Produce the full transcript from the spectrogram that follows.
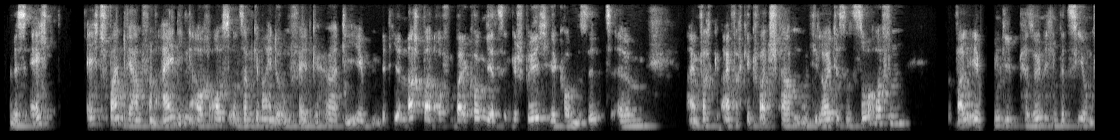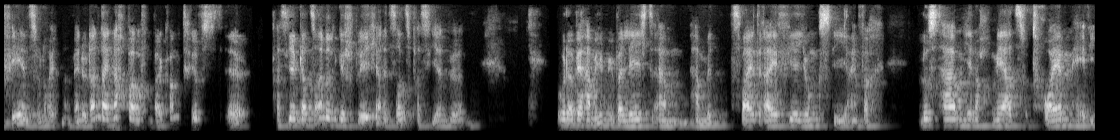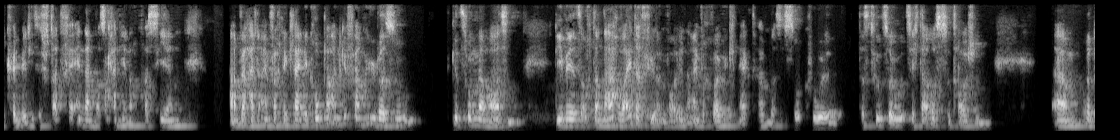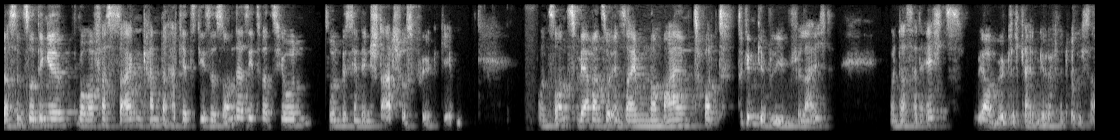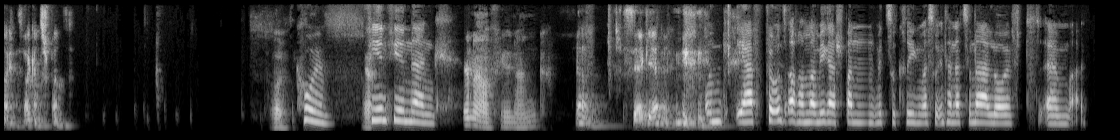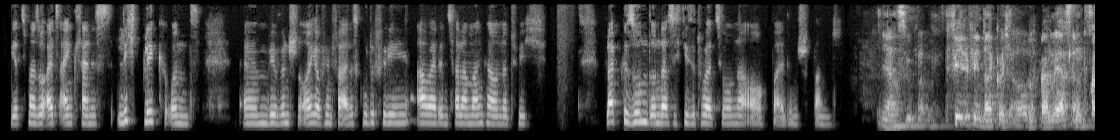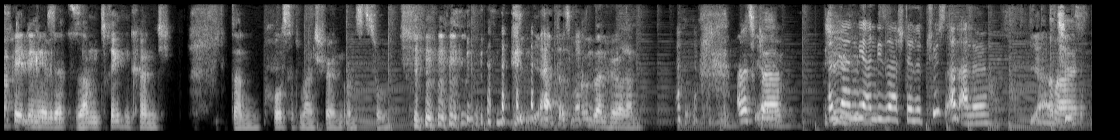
Und es ist echt, echt spannend. Wir haben von einigen auch aus unserem Gemeindeumfeld gehört, die eben mit ihren Nachbarn auf dem Balkon jetzt in Gespräche gekommen sind, ähm, einfach, einfach gequatscht haben. Und die Leute sind so offen, weil eben die persönlichen Beziehungen fehlen zu Leuten. Und wenn du dann deinen Nachbar auf dem Balkon triffst, äh, passieren ganz andere Gespräche, als sonst passieren würden. Oder wir haben eben überlegt, ähm, haben mit zwei, drei, vier Jungs, die einfach Lust haben, hier noch mehr zu träumen, hey, wie können wir diese Stadt verändern, was kann hier noch passieren, haben wir halt einfach eine kleine Gruppe angefangen über Zoom, gezwungenermaßen, die wir jetzt auch danach weiterführen wollen, einfach weil wir gemerkt haben, das ist so cool, das tut so gut, sich da auszutauschen. Ähm, und das sind so Dinge, wo man fast sagen kann, da hat jetzt diese Sondersituation so ein bisschen den Startschuss für gegeben. Und sonst wäre man so in seinem normalen Trott drin geblieben vielleicht. Und das hat echt ja, Möglichkeiten geöffnet, würde ich sagen. Es war ganz spannend. Toll. Cool. Ja. Vielen, vielen Dank. Genau, vielen Dank. Ja, sehr gerne. Und ja, für uns auch nochmal mega spannend mitzukriegen, was so international läuft. Ähm, jetzt mal so als ein kleines Lichtblick und ähm, wir wünschen euch auf jeden Fall alles Gute für die Arbeit in Salamanca und natürlich bleibt gesund und dass sich die Situation da auch bald entspannt. Ja, super. Vielen, vielen Dank euch auch. Und beim ersten Ganz Kaffee, den ihr wieder zusammen trinken könnt, dann prostet mal schön uns zu. ja, das machen unseren Hörern. Alles klar. Ja. Dann sagen wir an dieser Stelle Tschüss an alle. Ja, Bye. tschüss.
